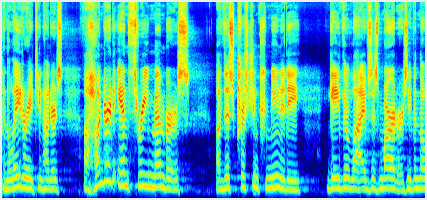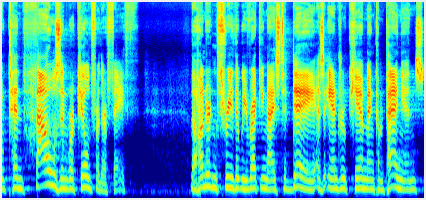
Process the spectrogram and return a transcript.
in the later 1800s, 103 members of this Christian community gave their lives as martyrs, even though 10,000 were killed for their faith. The 103 that we recognize today as Andrew Kim and companions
